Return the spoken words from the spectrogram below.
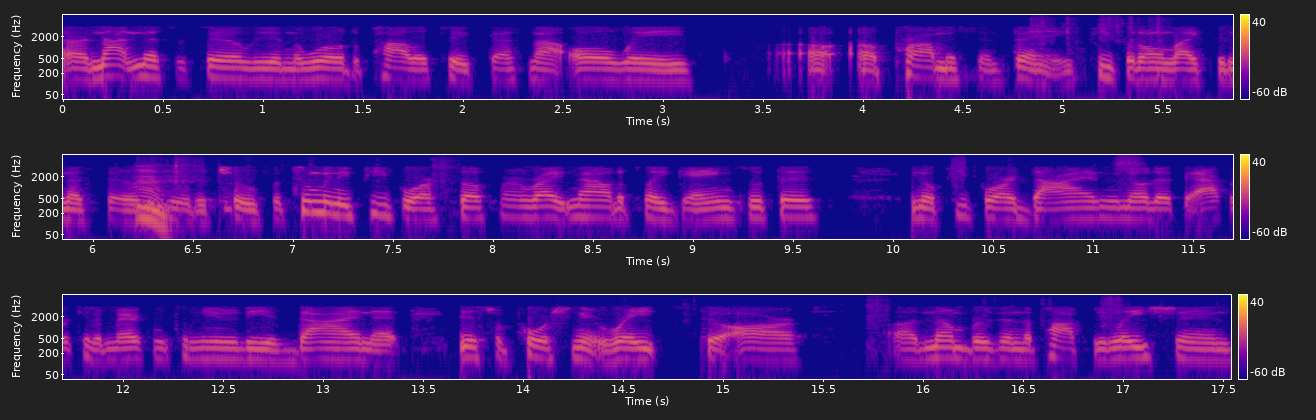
uh, not necessarily in the world of politics. That's not always a, a promising thing. People don't like to necessarily Mm. hear the truth. But too many people are suffering right now to play games with this. You know, people are dying. We know that the African American community is dying at disproportionate rates to our uh, numbers in the population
